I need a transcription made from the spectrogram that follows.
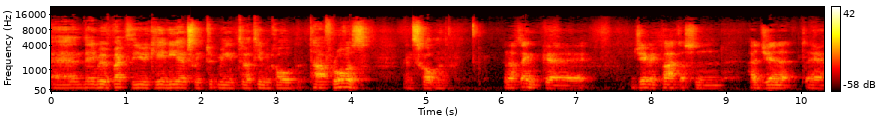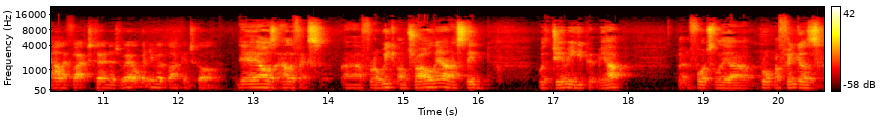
and then he moved back to the UK, and he actually took me to a team called Taff Rovers in Scotland. And I think uh, Jamie Patterson had you in at uh, Halifax Town as well when you were back in Scotland. Yeah, I was at Halifax uh, for a week on trial there, and I stayed with Jamie. He put me up, but unfortunately, I broke my fingers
